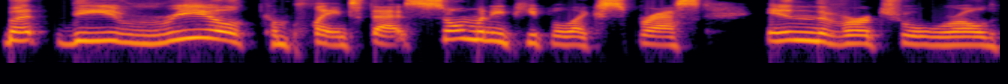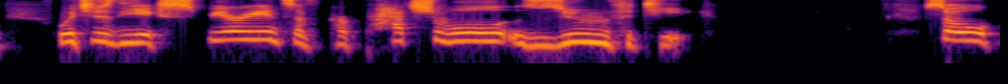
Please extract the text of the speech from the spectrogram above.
but the real complaint that so many people express in the virtual world, which is the experience of perpetual Zoom fatigue. So,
